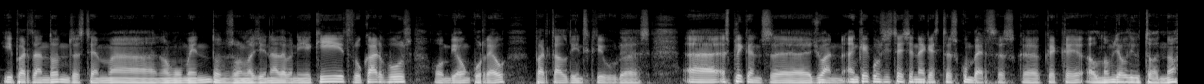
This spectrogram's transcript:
i, per tant, doncs, estem eh, en el moment doncs, on la gent ha de venir venir aquí, trucar-vos o enviar un correu per tal d'inscriure's. Uh, Explica'ns, uh, Joan, en què consisteixen aquestes converses? Que crec que el nom ja ho diu tot, no?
